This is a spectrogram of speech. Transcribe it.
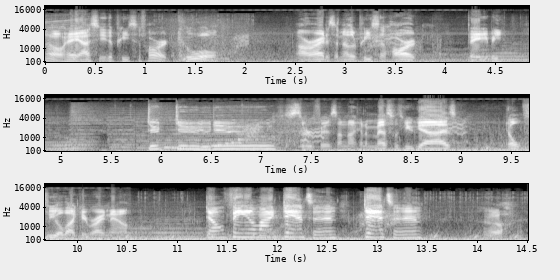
oh, hey, I see the piece of heart. Cool. Alright, it's another piece of heart, baby. Do do do do do. Surface, I'm not gonna mess with you guys. Don't feel like it right now. Don't feel like dancing, dancing. Ugh.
